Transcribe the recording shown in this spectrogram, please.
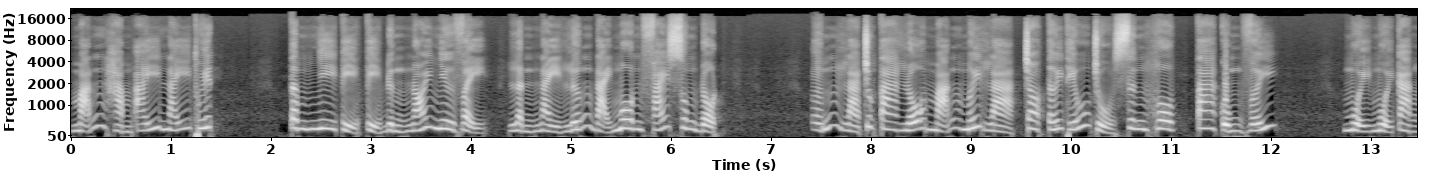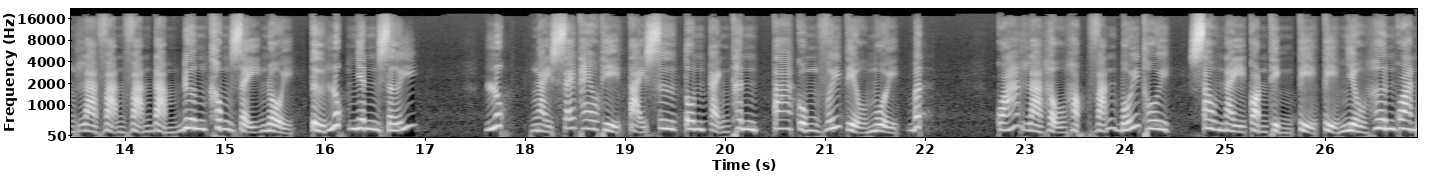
mãn hàm ái náy thuyết. Tâm nhi tỷ tỷ đừng nói như vậy. Lần này lưỡng đại môn phái xung đột. Ứng là chúng ta lỗ mãng mới là, cho tới thiếu chủ xưng hô, ta cùng với. Muội muội càng là vạn vạn đảm đương không dậy nổi, từ lúc nhân giới. Lúc ngài sẽ theo thì tại sư tôn cảnh thân ta cùng với tiểu muội bất. Quá là hậu học vãn bối thôi, sau này còn thỉnh tỷ tỷ nhiều hơn quan.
